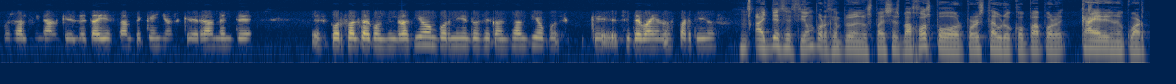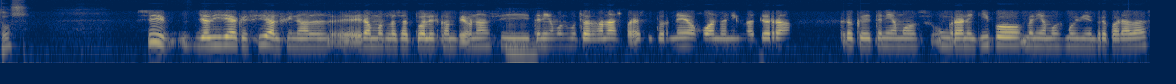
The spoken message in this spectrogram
pues al final que detalles tan pequeños que realmente es por falta de concentración, por minutos de cansancio, pues que se te vayan los partidos. ¿Hay decepción, por ejemplo, en los Países Bajos por, por esta Eurocopa, por caer en el cuartos? Sí, yo diría que sí. Al final eh, éramos las actuales campeonas y teníamos muchas ganas para este torneo, jugando en Inglaterra. Creo que teníamos un gran equipo, veníamos muy bien preparadas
